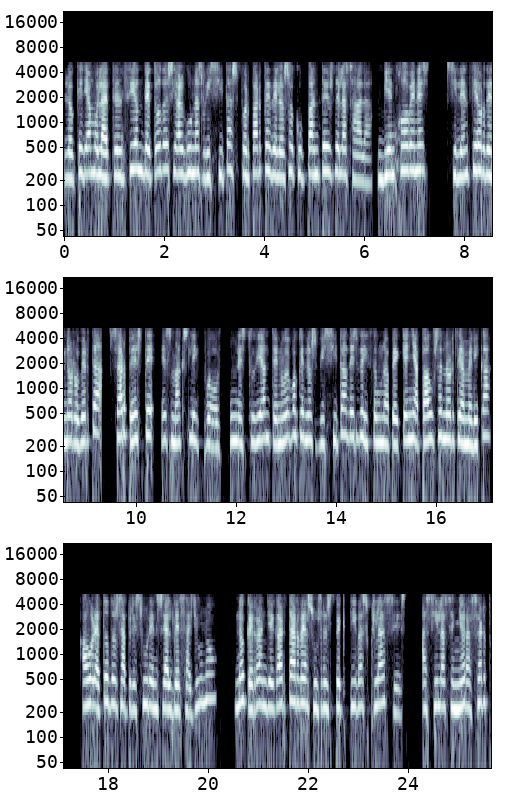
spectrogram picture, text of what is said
lo que llamó la atención de todos y algunas risitas por parte de los ocupantes de la sala. Bien jóvenes, Silencio ordenó Roberta. Sharp este, es Max Lickwood, un estudiante nuevo que nos visita desde hizo una pequeña pausa Norteamérica. Ahora todos apresúrense al desayuno. No querrán llegar tarde a sus respectivas clases. Así la señora Sharp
